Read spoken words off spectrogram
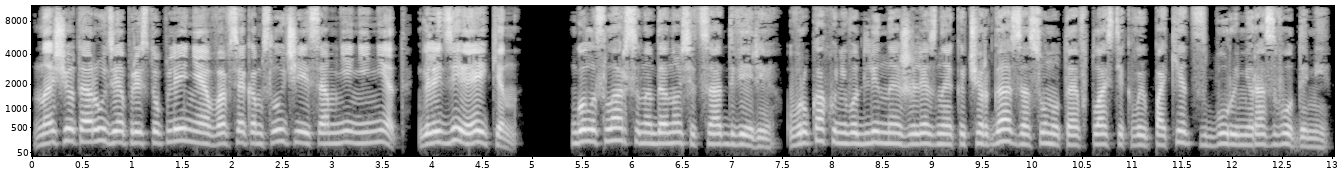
«Насчет орудия преступления, во всяком случае, сомнений нет. Гляди, Эйкин, Голос Ларсена доносится от двери. В руках у него длинная железная кочерга, засунутая в пластиковый пакет с бурыми разводами.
